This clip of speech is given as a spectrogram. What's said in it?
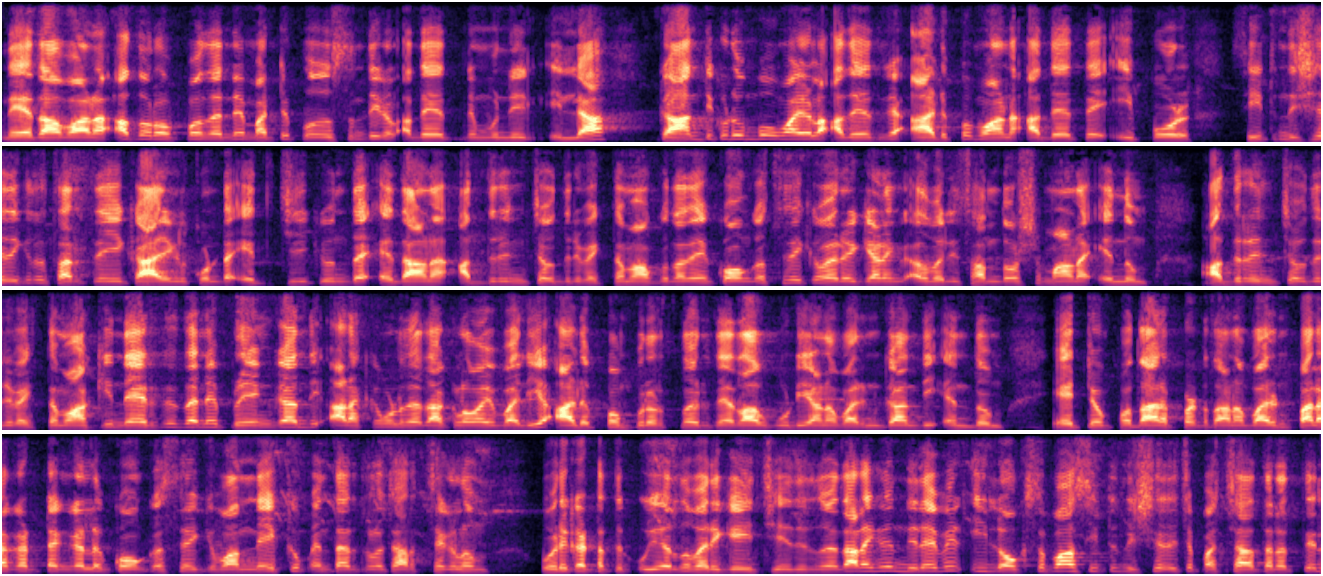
നേതാവാണ്. അതോടൊപ്പം തന്നെ മറ്റ് പ്രതിസന്ധികൾ അദ്ദേഹത്തിന് മുന്നിൽ ഇല്ല. ഗാന്ധി കുടുംബവുമായുള്ള അദ്ദേഹത്തിന്റെ അടുപ്പമാണ് അദ്ദേഹത്തെ ഇപ്പോൾ സീറ്റ് നിഷേധിക്കുന്ന സ്ഥലത്തേക്ക് കാര്യങ്ങൾ കൊണ്ട് എത്തിച്ചിരിക്കുന്നത് എന്നാണ് അതിരഞ്ജൻ ചൗധരി വ്യക്തമാക്കുന്നത്. അദ്ദേഹം കോൺഗ്രസിലേക്ക് വരികയാണെങ്കിൽ അത് വലിയ സന്തോഷമാണ് എന്നും അതിരഞ്ജൻ ചൗധരി വ്യക്തമാക്കി. നേരത്തെ തന്നെ പ്രിയങ്ക ഗാന്ധി അടക്കമുള്ള നേതാക്കളുമായി വലിയ അടുപ്പം പുലർത്തുന്ന ഒരു നേതാവ് കൂടിയാണ് വരുൺ ഗാന്ധി എന്നും ഏറ്റവും പ്രധാനപ്പെട്ടതാണ്. വരുൺ പല ഘട്ടങ്ങളിലും കോൺഗ്രസിലേക്ക് വന്നേക്കും എന്ന തരത്തിലുള്ള ചർച്ചകളും ഒരു ഘട്ടത്തിൽ ഉയർന്നു വരികയും ചെയ്തിരുന്നു. എന്താണെങ്കിലും നിലവിൽ ഈ ലോക്സഭാ സീറ്റ് നിഷേധിച്ച പശ്ചാത്തലത്തിൽ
